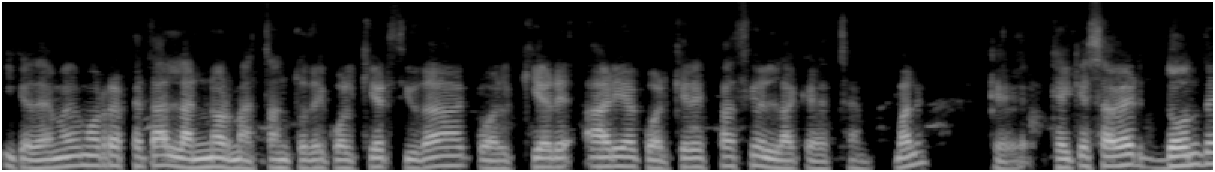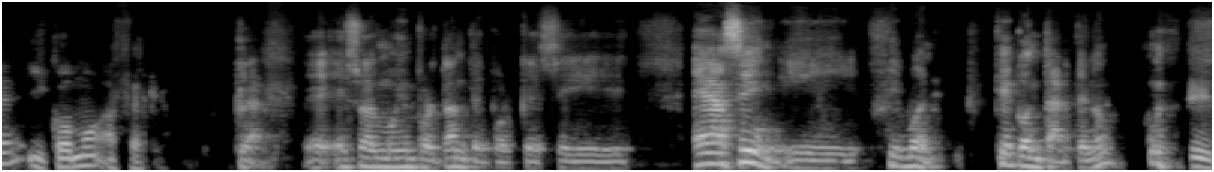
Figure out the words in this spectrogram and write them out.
y que debemos respetar las normas tanto de cualquier ciudad, cualquier área, cualquier espacio en la que estemos, ¿vale? Que, hay que saber dónde y cómo hacerlo. Claro, e, eso es muy importante porque si es así y, bueno, ¿qué contarte, no? Sí,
